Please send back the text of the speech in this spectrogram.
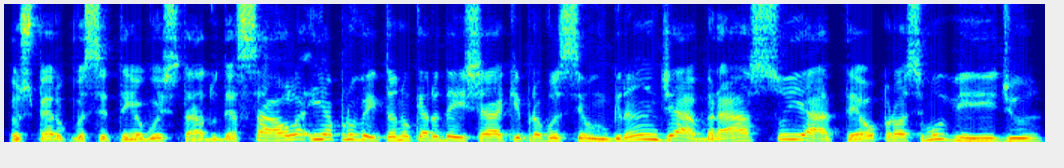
Eu espero que você tenha gostado dessa aula e, aproveitando, quero deixar aqui para você um grande abraço e até o próximo vídeo.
